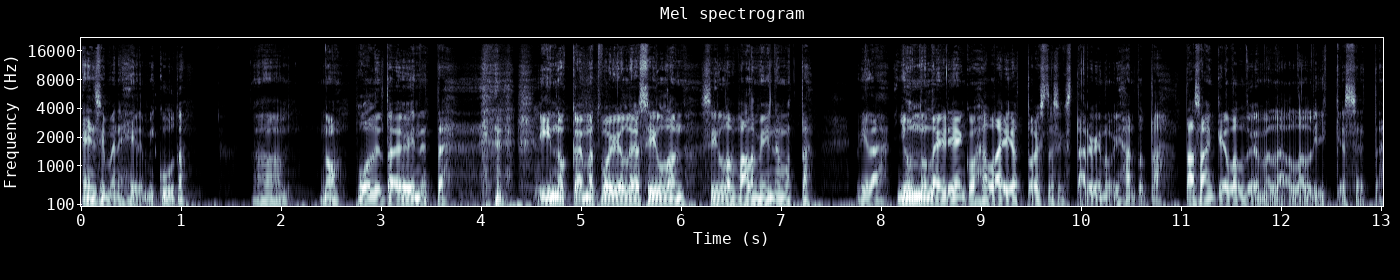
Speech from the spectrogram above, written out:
ensimmäinen helmikuuta. Uh, no, puolilta öin, että innokkaimmat voi olla jo silloin, silloin valmiina, mutta vielä junnuleirien kohdalla ei ole toistaiseksi tarvinnut ihan tota tasan kellon lyömällä olla liikkeessä, että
